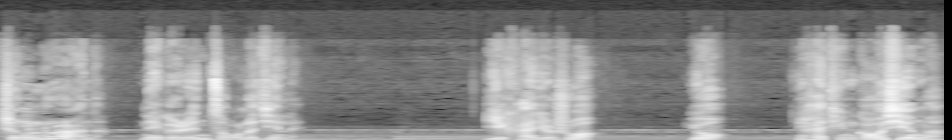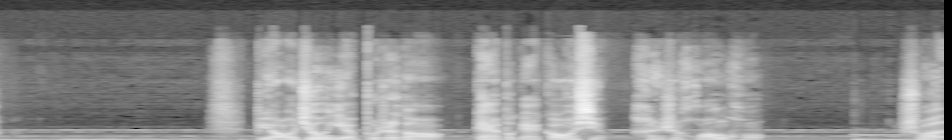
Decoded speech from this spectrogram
正乐呢，那个人走了进来，一看就说：“哟，你还挺高兴啊。”表舅也不知道该不该高兴，很是惶恐，说：“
